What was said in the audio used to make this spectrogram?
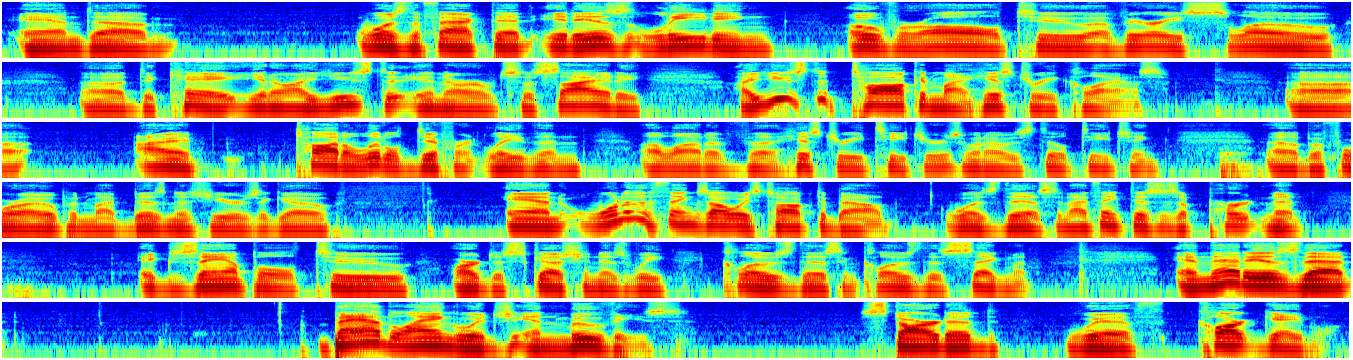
And um, was the fact that it is leading overall to a very slow uh, decay. You know, I used to, in our society, I used to talk in my history class. Uh, I taught a little differently than a lot of uh, history teachers when I was still teaching uh, before I opened my business years ago. And one of the things I always talked about was this, and I think this is a pertinent example to our discussion as we close this and close this segment. And that is that bad language in movies started with Clark Gable.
